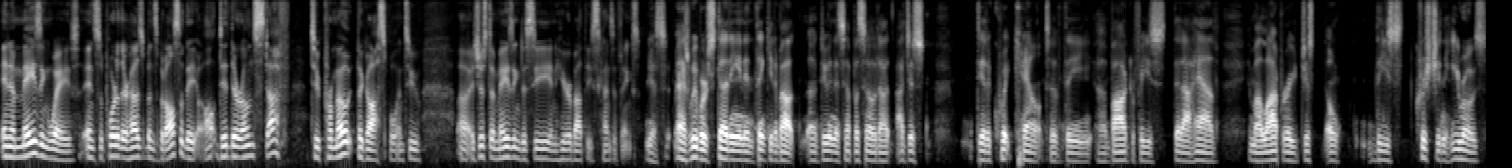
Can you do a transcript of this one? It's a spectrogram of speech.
in amazing ways in support of their husbands, but also they all did their own stuff to promote the gospel and to. Uh, it's just amazing to see and hear about these kinds of things. Yes. As we were studying and thinking about uh, doing this episode, I, I just did a quick count of the uh, biographies that I have in my library just on these Christian heroes.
